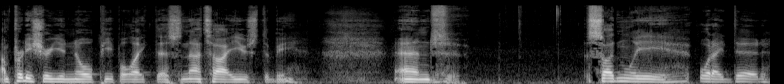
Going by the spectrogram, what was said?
I'm pretty sure you know people like this, and that's how I used to be. And suddenly, what I did,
